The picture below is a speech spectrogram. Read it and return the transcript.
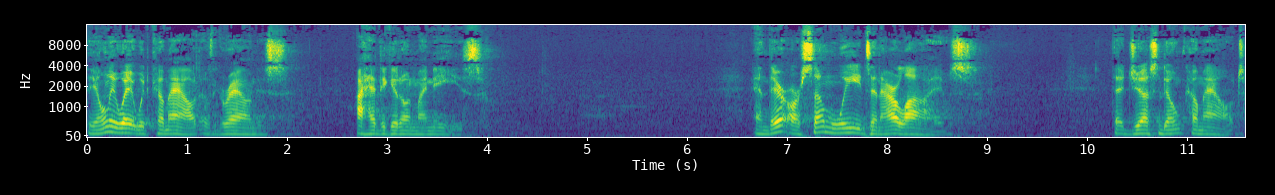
The only way it would come out of the ground is I had to get on my knees. And there are some weeds in our lives that just don't come out.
